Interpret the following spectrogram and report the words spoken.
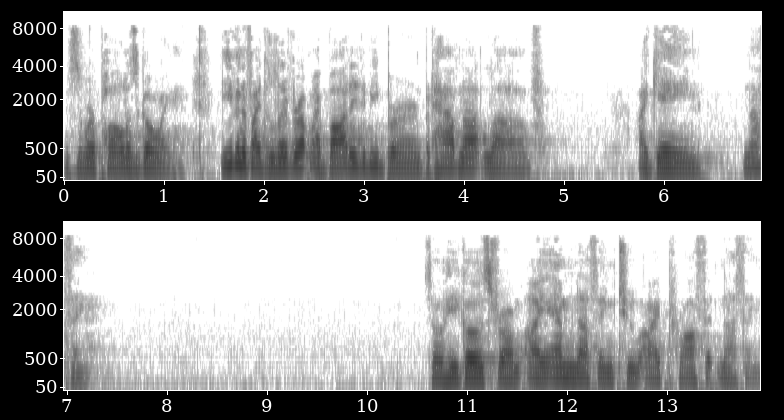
This is where Paul is going. Even if I deliver up my body to be burned, but have not love, I gain nothing. So he goes from I am nothing to I profit nothing.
